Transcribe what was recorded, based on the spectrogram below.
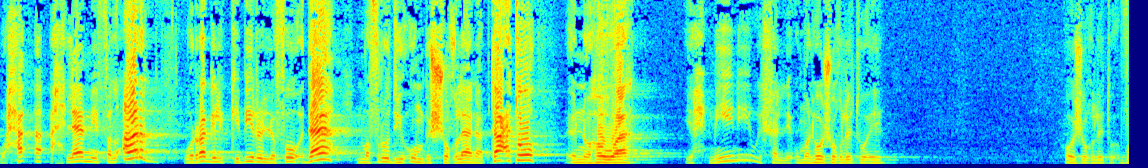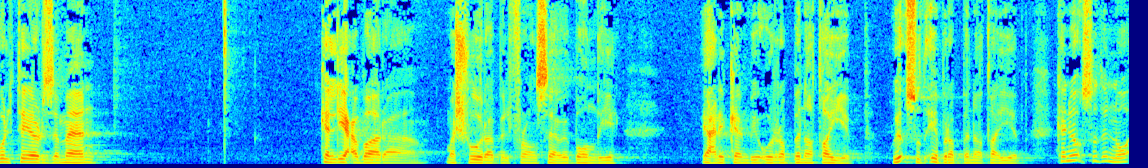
واحقق أحلامي في الأرض والراجل الكبير اللي فوق ده المفروض يقوم بالشغلانة بتاعته إنه هو يحميني ويخلي أمال هو شغلته إيه؟ هو شغلته. فولتير زمان كان ليه عبارة مشهورة بالفرنساوي بوندي. يعني كان بيقول ربنا طيب ويقصد إيه بربنا طيب؟ كان يقصد إنه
